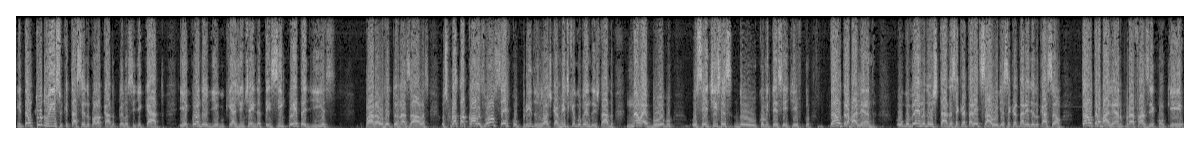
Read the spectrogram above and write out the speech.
Então, tudo isso que está sendo colocado pelo sindicato, e quando eu digo que a gente ainda tem 50 dias para o retorno às aulas. Os protocolos vão ser cumpridos, logicamente, que o governo do estado não é bobo. Os cientistas do comitê científico estão trabalhando. O governo do estado, a Secretaria de Saúde a Secretaria de Educação estão trabalhando para fazer com que,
